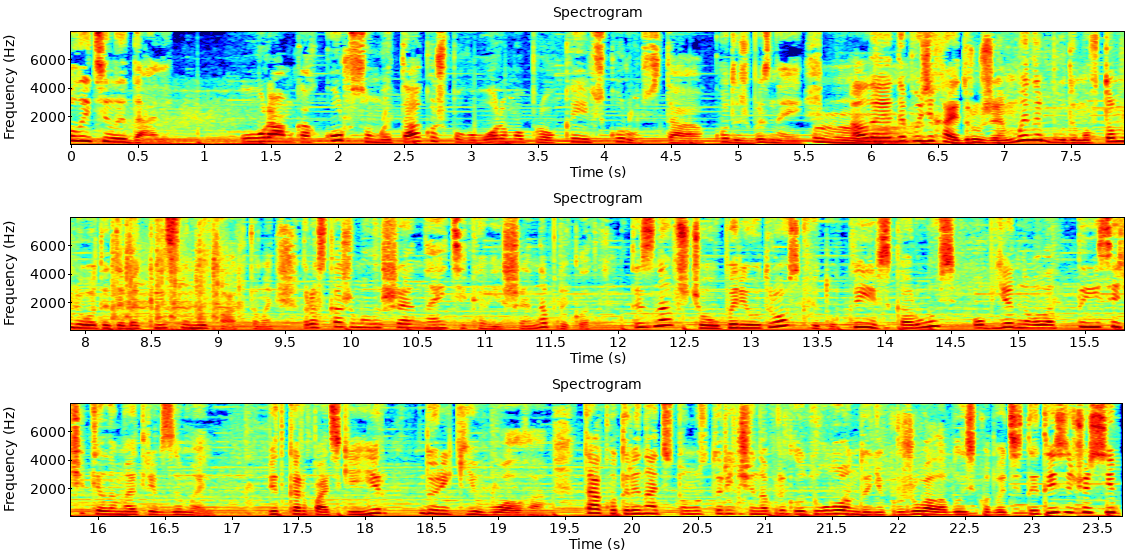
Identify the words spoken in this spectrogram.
Полетіли далі. У рамках курсу ми також поговоримо про Київську Русь та куди ж без неї. Але не позіхай, друже, ми не будемо втомлювати тебе кисними фактами. Розкажемо лише найцікавіше. Наприклад, ти знав, що у період розквіту Київська Русь об'єднувала тисячі кілометрів земель. Від Карпатських гір до ріки Волга. Так, у 13 сторіччі, наприклад, у Лондоні проживало близько 20 тисяч осіб,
